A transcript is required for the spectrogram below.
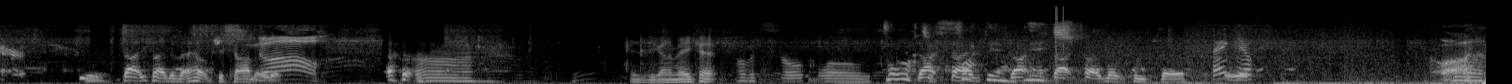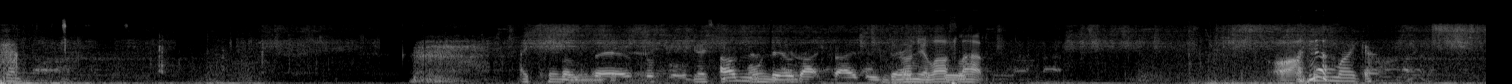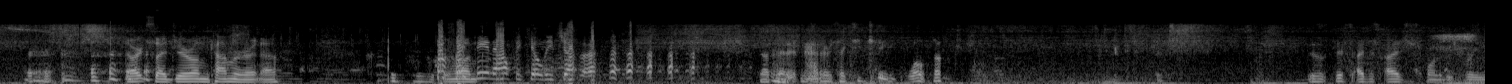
it. Dark side of it helps you can't it? No! Uh, Is he gonna make it? oh, it's so close. Dark side, dark, dark side makes him first. Thank you. Oh. I can't From even make it. You guys keep How does pulling it me feel, out. dark from You're on your first last before? lap. Oh, oh my god. Dark side, you're on camera right now. Come on. Me and Alfie killed each other. Not that it matters. I keep getting blown up. This, this, I just, I just want to be free.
